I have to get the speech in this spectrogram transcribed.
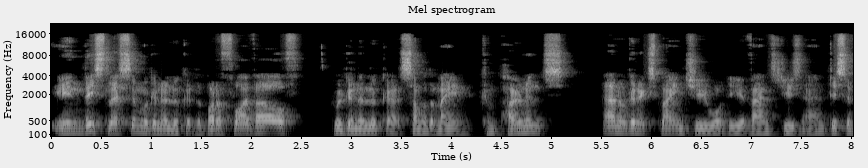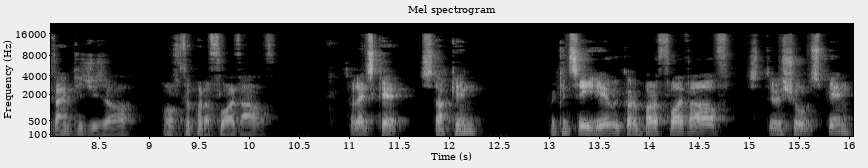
In this lesson, we're going to look at the butterfly valve, we're going to look at some of the main components, and I'm going to explain to you what the advantages and disadvantages are of the butterfly valve. So let's get stuck in. We can see here we've got a butterfly valve. Just do a short spin.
